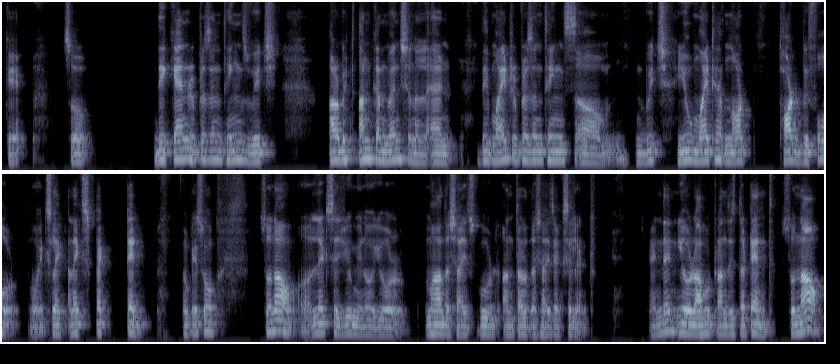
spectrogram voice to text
Okay, so they can represent things which are a bit unconventional and they might represent things um, which you might have not thought before. It's like unexpected. Okay so so now uh, let's assume you know your mahadasha is good antardasha is excellent and then your rahu transits the 10th so now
